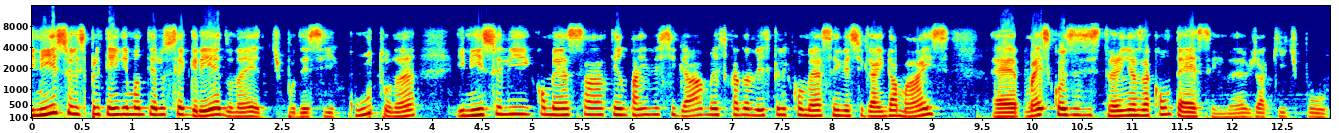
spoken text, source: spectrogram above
E nisso eles pretendem manter o segredo, né? Tipo, desse culto, né? E nisso ele começa a tentar investigar, mas cada vez que ele começa a investigar ainda mais, é, mais coisas estranhas acontecem, né? Já que, tipo,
